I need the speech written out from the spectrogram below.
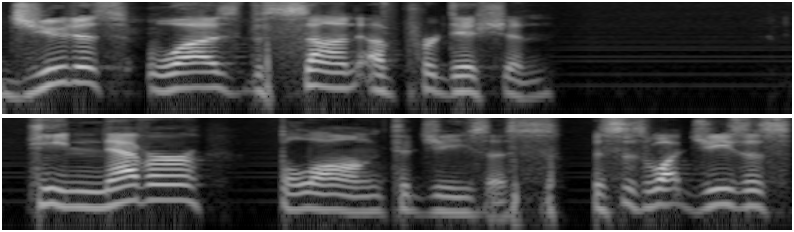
Judas was the son of perdition. He never belonged to Jesus. This is what Jesus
